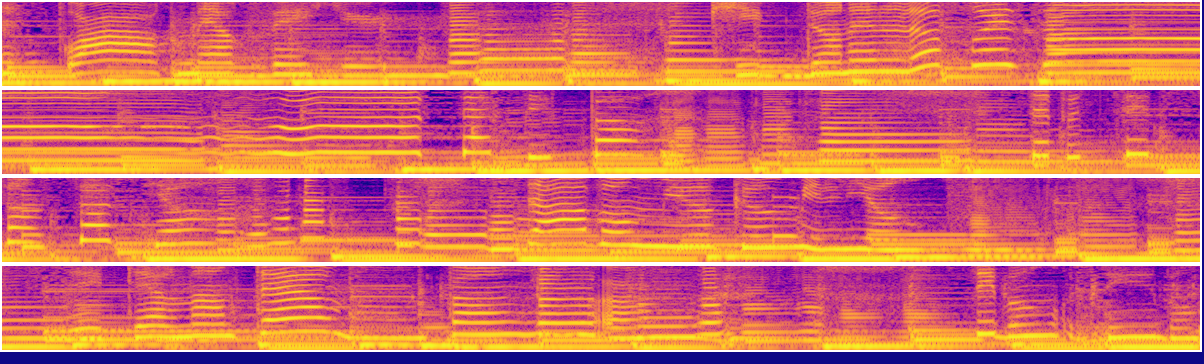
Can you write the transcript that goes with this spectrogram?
espoir merveilleux qui donnait le frisson. Ça si pas ces petites sensations, ça vaut mieux que millions. C'est tellement, tellement bon. C'est bon, c'est bon.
